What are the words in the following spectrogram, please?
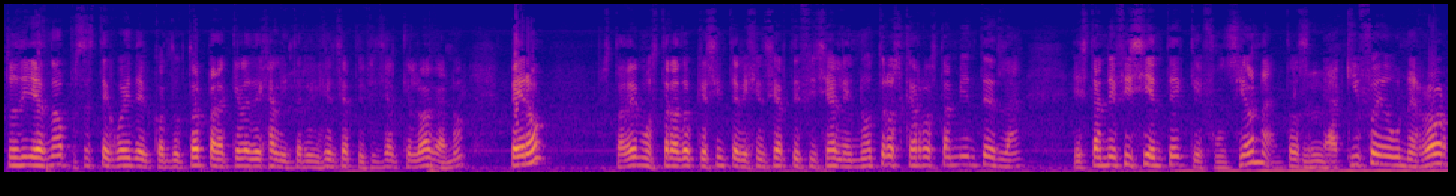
Tú dirías, no, pues este güey del conductor, ¿para qué le deja a la inteligencia artificial que lo haga, no? Pero está demostrado que esa inteligencia artificial en otros carros también Tesla es tan eficiente que funciona. Entonces, aquí fue un error.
